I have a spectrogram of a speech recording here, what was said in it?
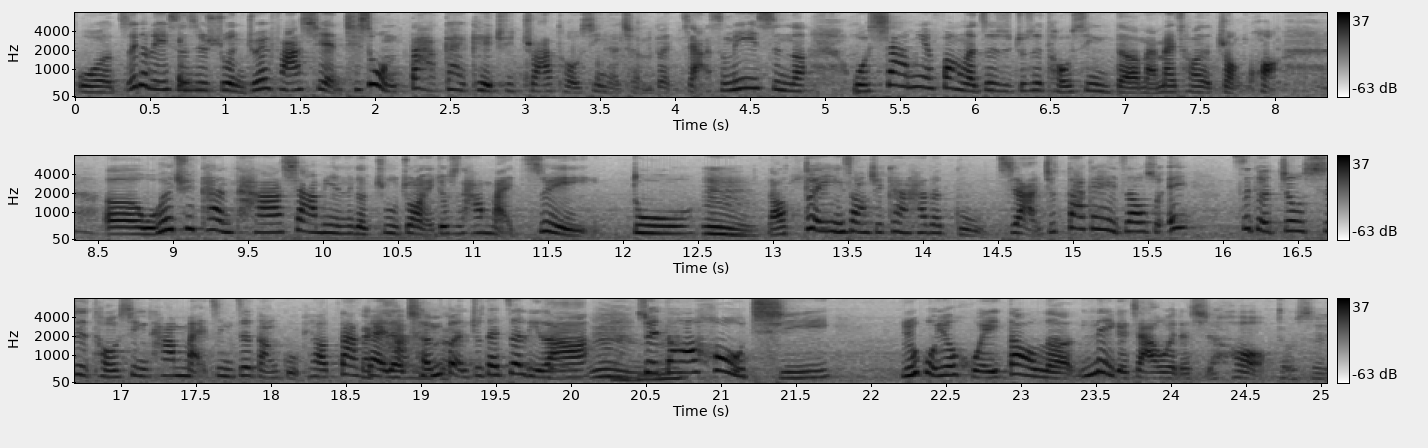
我这个的意思是说，你就会发现，其实我们大概可以去抓投信的成本价，什么意思呢？我下面放了这是就是投信的买卖超的状况，呃，我会去看它下面那个柱状，也就是它买最多，嗯，然后对应上去看它的股价，你就大概可以知道说，哎，这个就是投信它买进这档股票大概的成本就在这里啦，嗯，所以到它后期。如果又回到了那个价位的时候，都是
